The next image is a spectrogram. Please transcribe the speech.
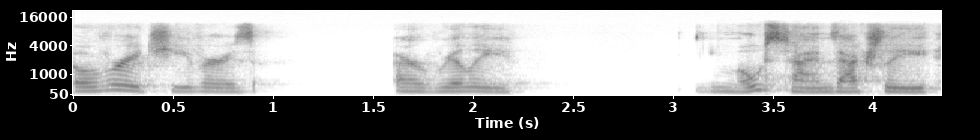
overachievers are really most times actually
